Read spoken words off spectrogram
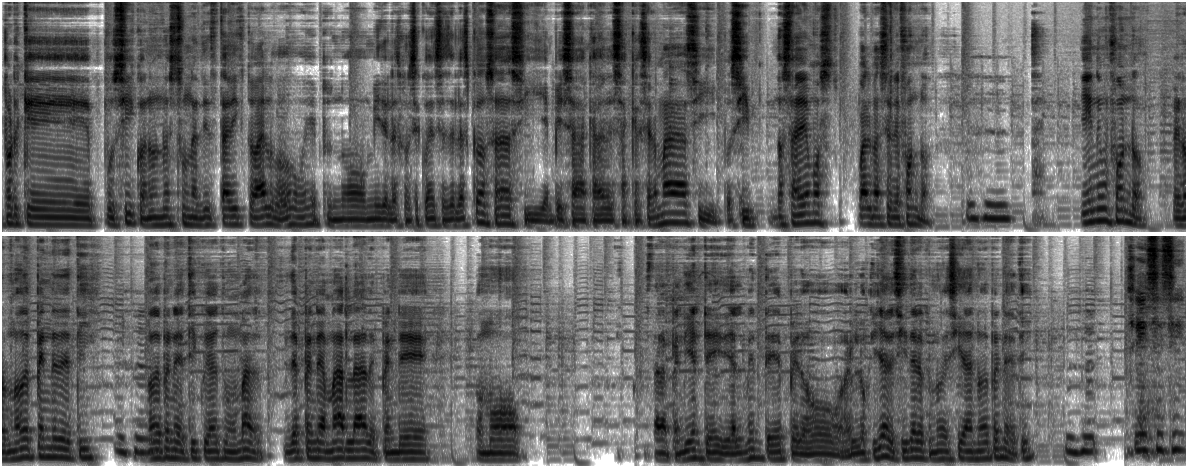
porque, pues sí, cuando uno es una, está adicto a algo, güey, pues no mide las consecuencias de las cosas y empieza cada vez a crecer más y pues sí, no sabemos cuál va a ser el fondo. Tiene un fondo, pero no depende de ti. No depende de ti cuidar a tu mamá. Depende amarla, depende como estar pendiente idealmente, pero lo que ella decida, lo que no decida, no depende de ti. Sí, sí, sí.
